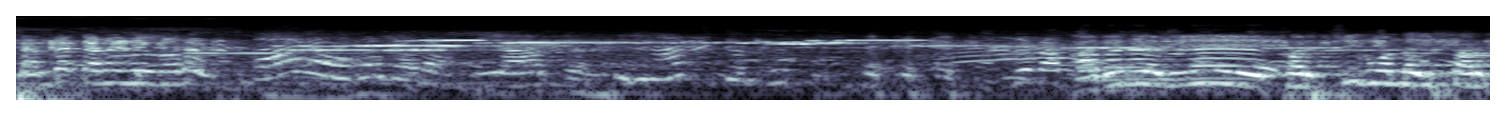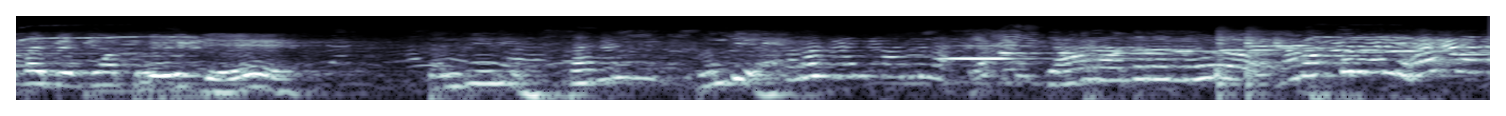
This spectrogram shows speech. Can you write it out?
ಚಂದ ಕಾಣಿ ನೋಡು. ಖರ್ಚಿಗೆ ಒಂದ್ ಐದು ಸಾವಿರ ರೂಪಾಯಿ ಬೇಕು ಅಂತ ಹೇಳಿದ್ದೆ. ತಂದೀನಿ ತಂದಿನಿ. ತಂದಿಯ ಒಳಗ್ ಬಂದ್ ಕಾಣಿಲ್ಲ. ಯಾರಾದ್ರೂ ನೋಡು ನಮ್ಮ ಅಪ್ಪನಲ್ಲಿ ಹೇಳ್ತಾನ.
